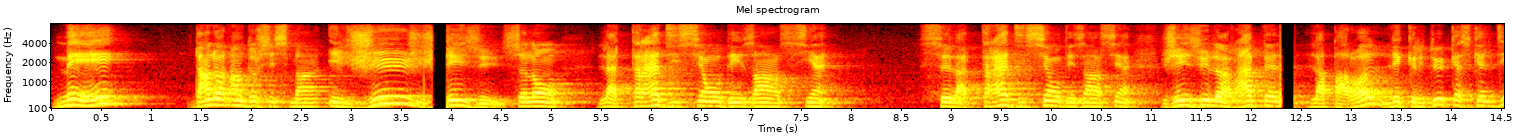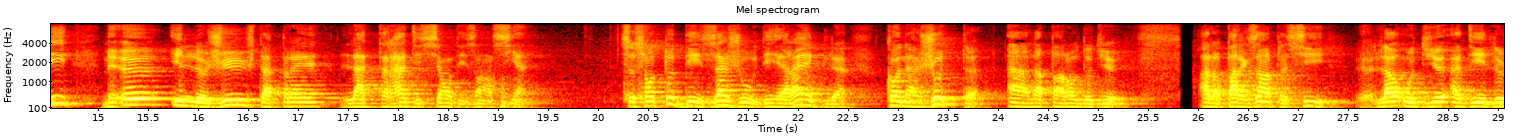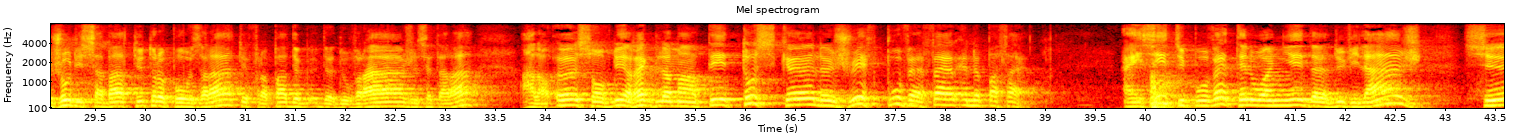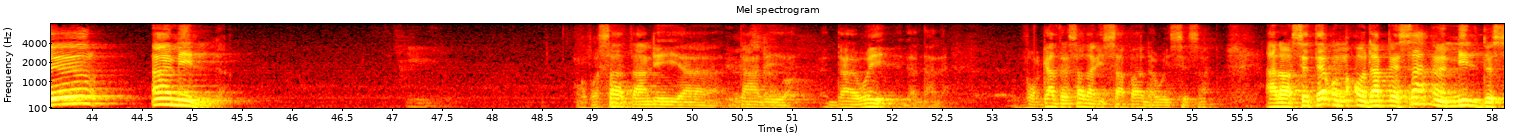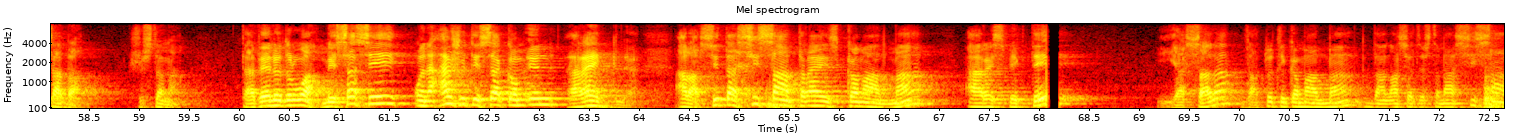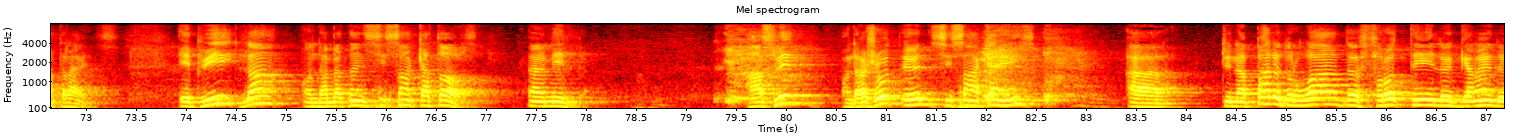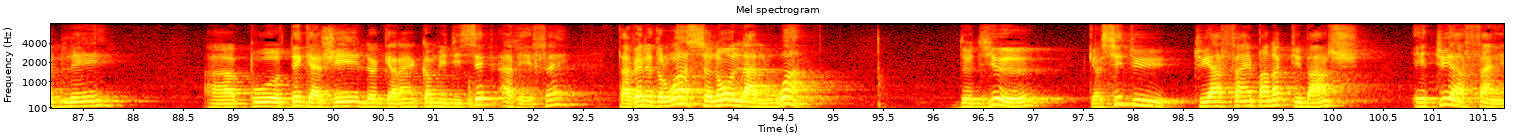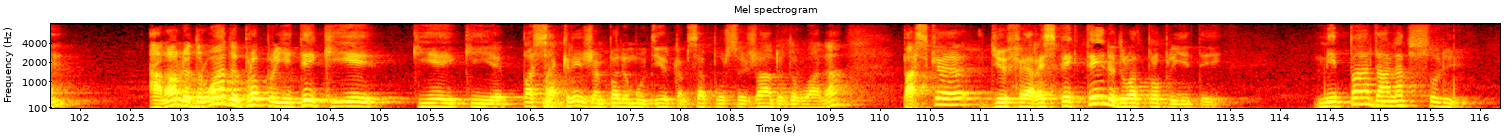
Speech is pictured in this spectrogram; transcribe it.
Mais, dans leur endurcissement, ils jugent Jésus selon la tradition des anciens. C'est la tradition des anciens. Jésus leur rappelle la parole, l'écriture, qu'est-ce qu'elle dit? Mais eux, ils le jugent d'après la tradition des anciens. Ce sont toutes des ajouts, des règles qu'on ajoute à la parole de Dieu. Alors, par exemple, si euh, là où Dieu a dit le jour du sabbat, tu te reposeras, tu ne feras pas d'ouvrage, etc., alors eux sont venus réglementer tout ce que le juif pouvait faire et ne pas faire. Ainsi, tu pouvais t'éloigner du village sur un mille. On voit ça dans les... Euh, dans les oui, vous regardez ça dans les sabbats, là, oui, c'est ça. Alors, c'était, on, on, appelait ça un mille de sabbat, justement. Tu avais le droit. Mais ça, c'est, on a ajouté ça comme une règle. Alors, si tu as 613 commandements à respecter, il y a ça là, dans tous les commandements, dans l'Ancien Testament, 613. Et puis, là, on a maintenant 614, un mille. Ensuite, on ajoute une 615 tu n'as pas le droit de frotter le grain de blé euh, pour dégager le grain comme les disciples avaient fait. Tu avais le droit, selon la loi de Dieu, que si tu as faim pendant que tu marches et tu as faim, alors le droit de propriété qui est qui est, qui est pas sacré, j'aime pas le mot dire comme ça pour ce genre de droit-là, parce que Dieu fait respecter le droit de propriété, mais pas dans l'absolu.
